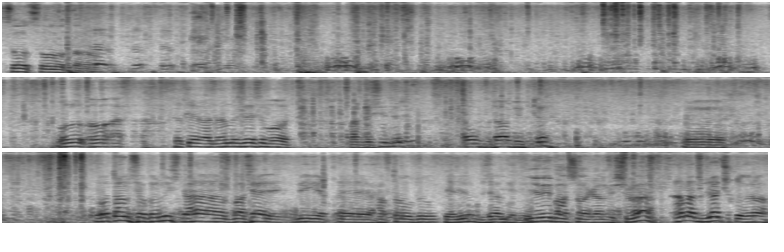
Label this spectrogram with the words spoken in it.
Sol sol o taraf. Onu o Tekrar adamın resim o kardeşidir. O daha büyüktür. Ee, o tam sökülmüş. Daha başa bir e, hafta oldu geliyor. Güzel geliyor. Yeni başlar gelmiş ha. Ama güzel çıkıyor ha.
